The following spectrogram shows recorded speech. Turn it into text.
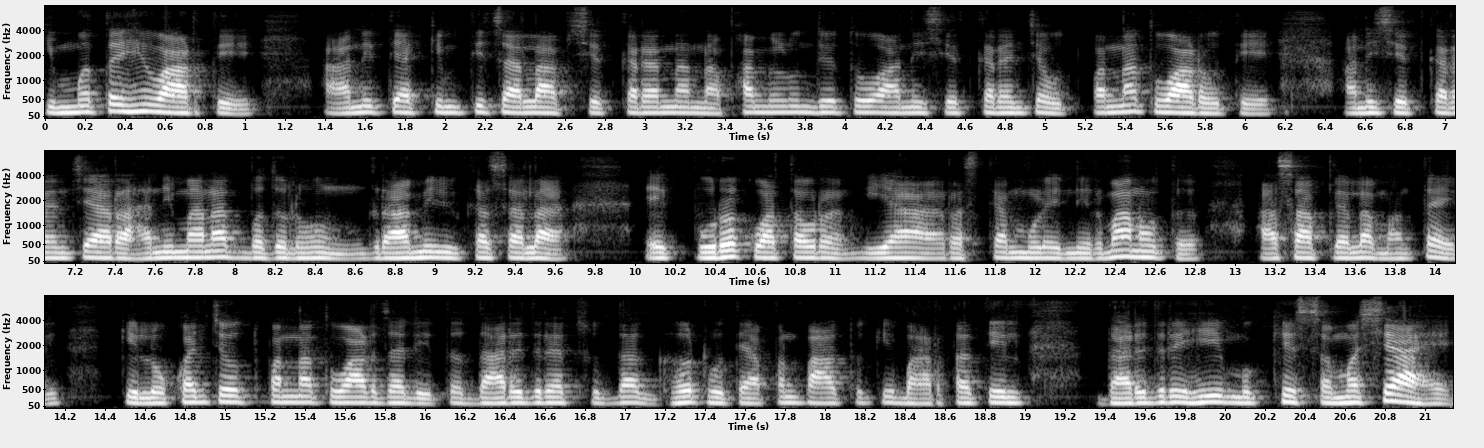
किंमतही वाढते आणि त्या किमतीचा लाभ शेतकऱ्यांना नफा मिळवून देतो आणि शेतकऱ्यांच्या उत्पन्नात वाढ होते आणि शेतकऱ्यांच्या राहणीमानात बदल होऊन ग्रामीण विकासाला एक पूरक वातावरण या रस्त्यांमुळे निर्माण होतं असं आपल्याला म्हणता येईल. की लोकांच्या उत्पन्नात वाढ झाली तर दारिद्र्यात सुद्धा घट होते. आपण पाहतो की भारतातील दारिद्र्य ही मुख्य समस्या आहे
